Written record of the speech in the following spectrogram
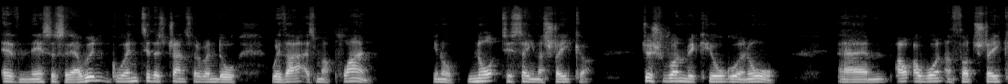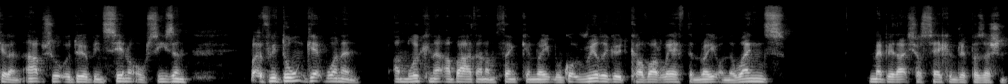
if necessary. I wouldn't go into this transfer window with that as my plan, you know, not to sign a striker just run with Kyogo and O. Um, I, I, want a third striker and absolutely do. I've been saying it all season. But if we don't get one in, I'm looking at Abada and I'm thinking, right, we've got really good cover left and right on the wings. Maybe that's your secondary position.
